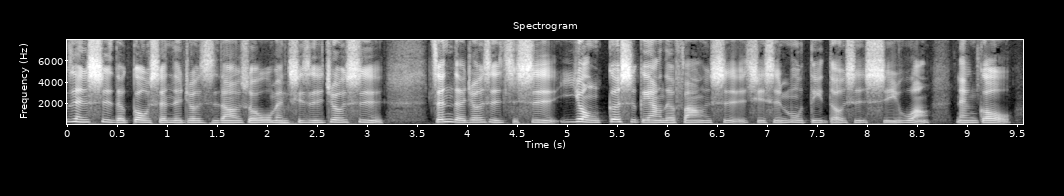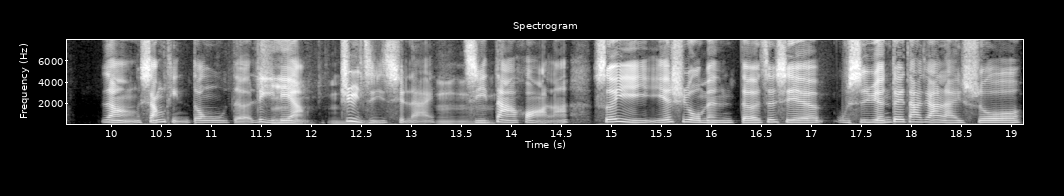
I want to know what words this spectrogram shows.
认识的够深的就知道，说我们其实就是真的就是只是用各式各样的方式，其实目的都是希望能够。让箱庭动物的力量聚集起来，极大化啦。所以，也许我们的这些五十元对大家来说，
